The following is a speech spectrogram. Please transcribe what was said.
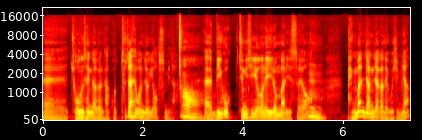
에, 좋은 생각을 갖고 투자해 본 적이 없습니다. 어. 에, 미국 증시기관에 이런 말이 있어요. 음. 백만 장자가 되고 싶냐?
